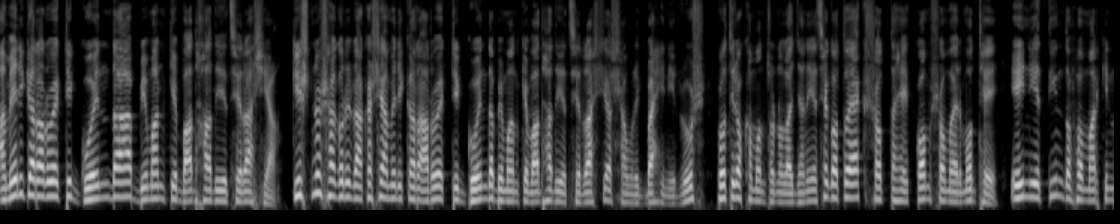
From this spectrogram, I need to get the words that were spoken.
আমেরিকার আরও একটি গোয়েন্দা বিমানকে বাধা দিয়েছে রাশিয়া। কৃষ্ণ সাগরের আকাশে আমেরিকার আরও একটি গোয়েন্দা বিমানকে বাধা দিয়েছে রাশিয়ার সামরিক বাহিনীর রুশ প্রতিরক্ষা মন্ত্রণালয় জানিয়েছে, গত এক সপ্তাহে কম সময়ের মধ্যে এই নিয়ে তিন দফা মার্কিন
